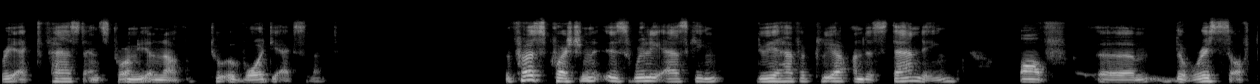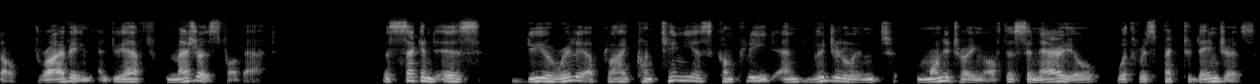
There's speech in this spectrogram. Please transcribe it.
react fast and strongly enough to avoid the accident? The first question is really asking, do you have a clear understanding of um, the risks of driving and do you have measures for that? The second is, do you really apply continuous, complete and vigilant monitoring of the scenario with respect to dangers?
